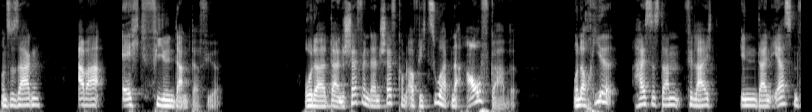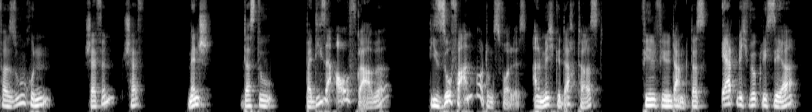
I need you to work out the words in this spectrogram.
und zu sagen, aber echt vielen Dank dafür. Oder deine Chefin, dein Chef kommt auf dich zu, hat eine Aufgabe. Und auch hier heißt es dann vielleicht in deinen ersten Versuchen Chefin, Chef, Mensch, dass du bei dieser Aufgabe, die so verantwortungsvoll ist, an mich gedacht hast. Vielen, vielen Dank. Das ehrt mich wirklich sehr.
